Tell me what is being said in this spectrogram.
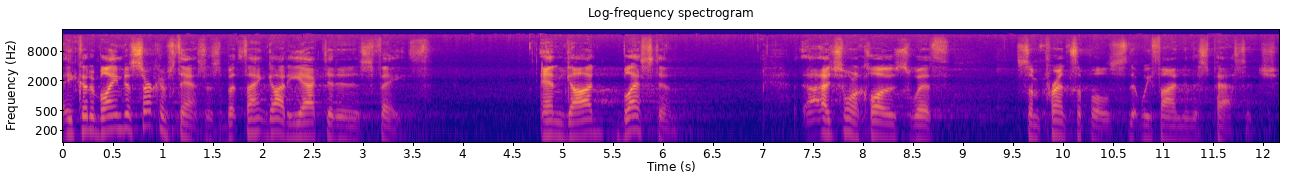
He could have blamed his circumstances, but thank God he acted in his faith. And God blessed him. I just want to close with some principles that we find in this passage,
